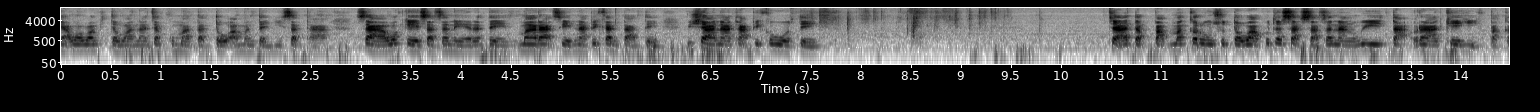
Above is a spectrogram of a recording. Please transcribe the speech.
ยะวะวะกิตวานาจักกุมาตัตโตอมันตยิสัทธาสาวเกสัสเนระเต มาระเสนาพิกันตาเต วิชานาถาพิกโวเต จะอัตปับมักรุงสุตวาพุทธศาสนังวีตะราเคหิปกก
